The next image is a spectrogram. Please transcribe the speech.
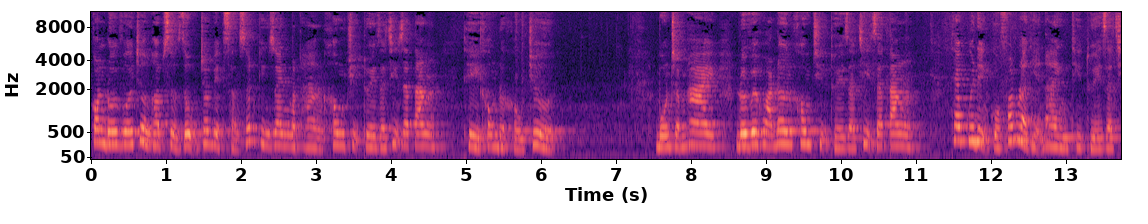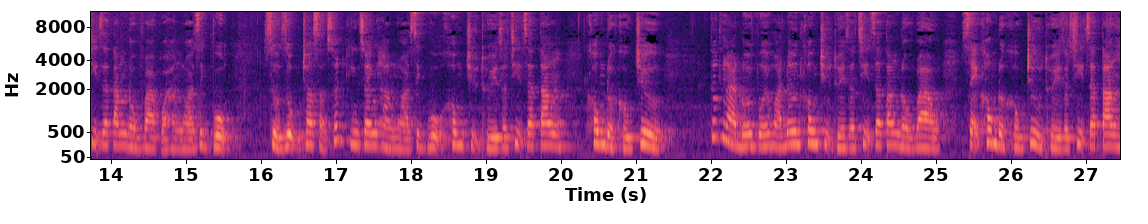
Còn đối với trường hợp sử dụng cho việc sản xuất kinh doanh mặt hàng không chịu thuế giá trị gia tăng thì không được khấu trừ. 4.2. Đối với hóa đơn không chịu thuế giá trị gia tăng, theo quy định của pháp luật hiện hành thì thuế giá trị gia tăng đầu vào của hàng hóa dịch vụ sử dụng cho sản xuất kinh doanh hàng hóa dịch vụ không chịu thuế giá trị gia tăng không được khấu trừ. Tức là đối với hóa đơn không chịu thuế giá trị gia tăng đầu vào sẽ không được khấu trừ thuế giá trị gia tăng.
